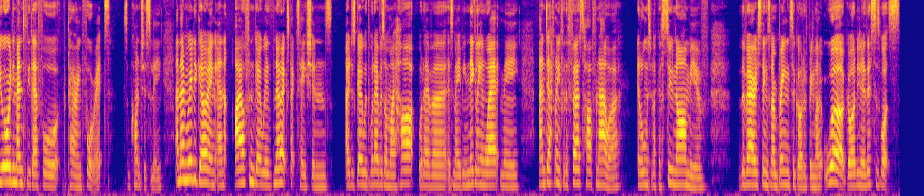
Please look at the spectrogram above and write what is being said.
you're already mentally, therefore, preparing for it subconsciously. And then really going, and I often go with no expectations. I just go with whatever's on my heart, whatever is maybe niggling away at me. And definitely for the first half an hour, it'll almost be like a tsunami of the various things that I'm bringing to God of being like, whoa, God, you know, this is what's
